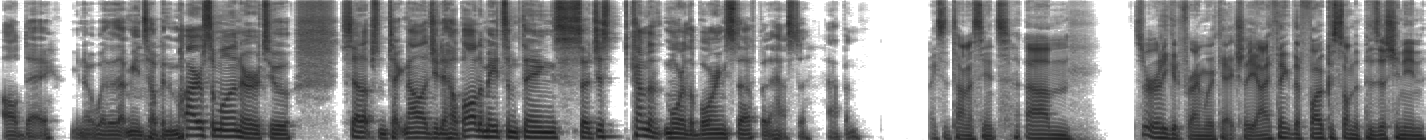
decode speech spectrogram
all day. You know, whether that means helping them hire someone or to set up some technology to help automate some things. So just kind of more of the boring stuff, but it has to happen. Makes a ton of sense. Um, it's a really good framework, actually. I think the focus on the positioning.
